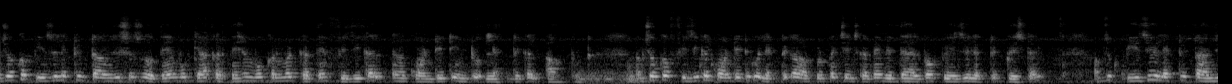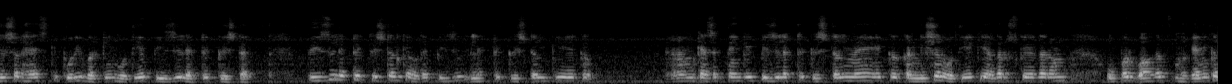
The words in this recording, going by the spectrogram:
जो आपका पीजो इलेक्ट्रिक ट्रांजिस्टर होते हैं, वो क्या करते हैं? वो कन्वर्ट करते हैं physical quantity into electrical output अब जो आपका फ़िज़िकल क्वांटिटी को इलेक्ट्रिकल आउटपुट में चेंज करते हैं with the help of piezo electric crystal अब जो पीजो इलेक्ट्रिक ट्रांजिस्टर है, इसकी पूरी वर्किंग होती है piezo electric crystal piezo electric crystal क्या होता है? पीजो इलेक्ट्रिक क्रिस्टल की एक, हम कह सकते हैं कि पीजो इलेक्ट्रिक क्रिस्टल में एक कंडीशन होती है कि अगर उसके, अगर हम ऊपर, अगर मैकेनिकल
